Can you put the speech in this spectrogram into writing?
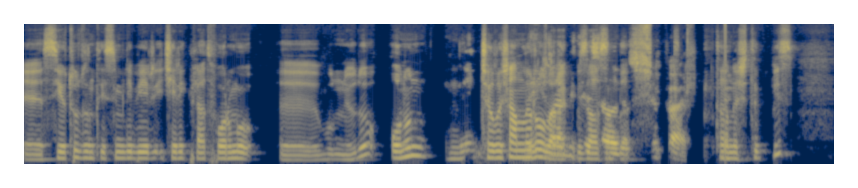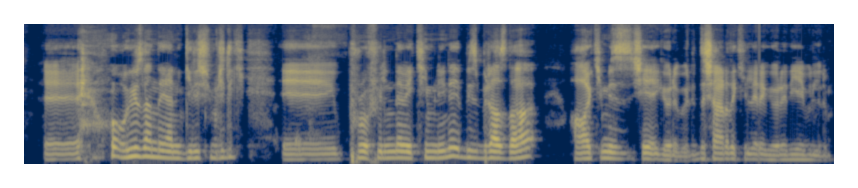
Eee, Student isimli bir içerik platformu, eee, bulunuyordu. Onun Ne çalışanları ne olarak biz aslında süper. tanıştık biz. Eee, o yüzden de yani girişimcilik, eee, profiline ve kimliğine biz biraz daha hakimiz şeye göre böyle dışarıdakilere göre diyebilirim.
